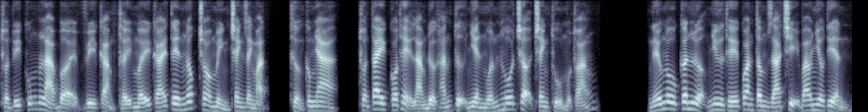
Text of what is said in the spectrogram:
thuần túy cũng là bởi vì cảm thấy mấy cái tên ngốc cho mình tranh giành mặt, thưởng công nha, thuận tay có thể làm được hắn tự nhiên muốn hỗ trợ tranh thủ một thoáng. Nếu ngô cân lượng như thế quan tâm giá trị bao nhiêu tiền,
